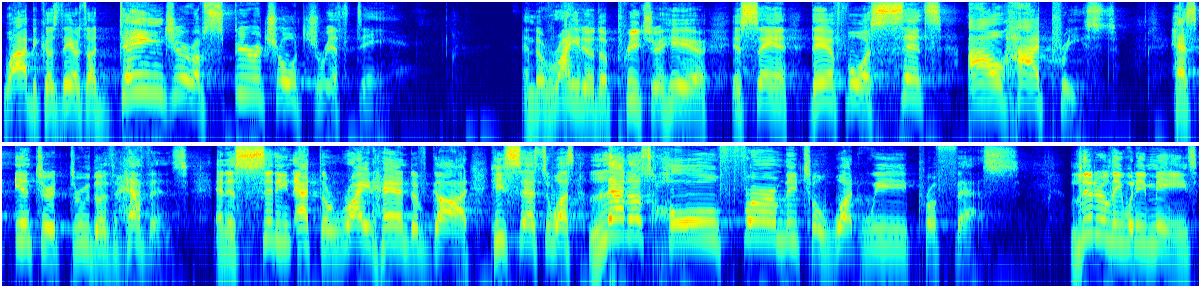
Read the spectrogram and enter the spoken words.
Why? Because there's a danger of spiritual drifting. And the writer, the preacher here, is saying, therefore, since our high priest has entered through the heavens and is sitting at the right hand of God, he says to us, let us hold firmly to what we profess. Literally, what he means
